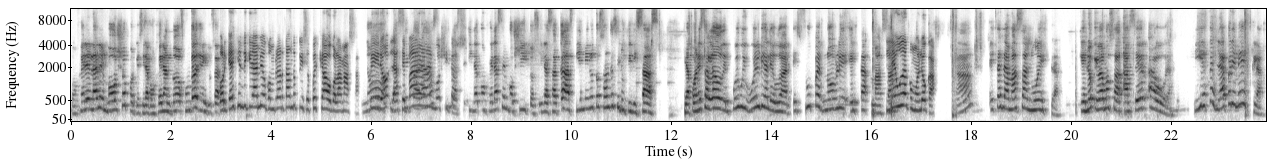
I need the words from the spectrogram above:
Congélenla en bollos porque si la congelan todos juntas la tienen que usar. Porque hay gente que le da miedo comprar tanto porque después qué hago con la masa. No, Pero la separan separás en y la- bollitos. Y la, congelás en bollitos y la sacás 10 minutos antes y la utilizás. La pones al lado del fuego y vuelve a leudar. Es súper noble esta masa. Leuda como loca. ¿ah? Esta es la masa nuestra, que es lo que vamos a hacer ahora. Y esta es la premezcla.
